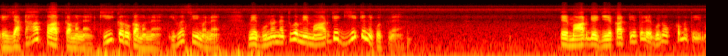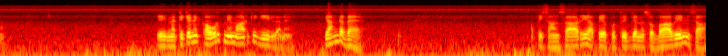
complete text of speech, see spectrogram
ඒ යටහත්පාත්කම නැහැ. කීකරුකම නැහැ. ඉවසීම නැහැ. මේ ಗುಣ නැතුව මේ මාර්ගේ ගිය කෙනෙකුත් නැහැ. ඒ මාර්ගයේ ගිය කට්ටිය තුළ ඒ ගුණ ඔක්කොම තියෙනවා. ඒ නැති කෙනෙක් කවුරුත් මේ මාර්ගේ ගිහිල්ලා නැහැ. යන්න බෑ. අපි සංසාරයේ අපේ පුදුජන ස්වභාවය නිසා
